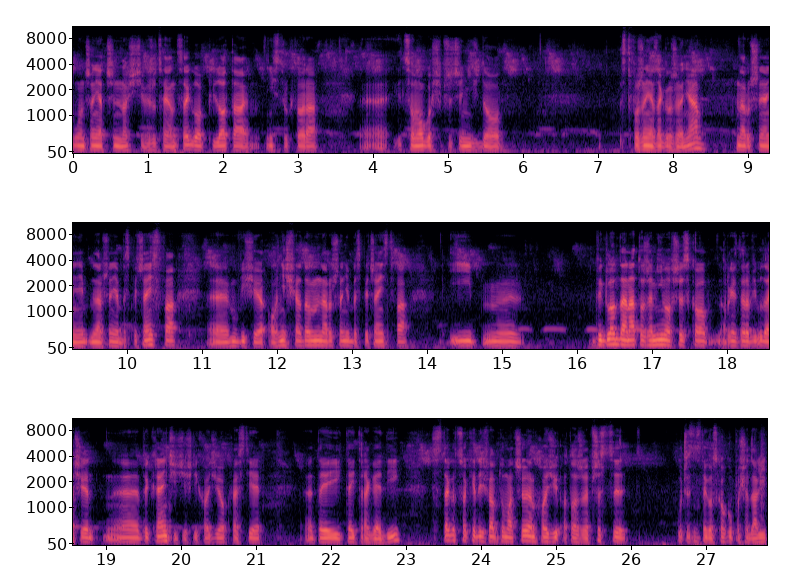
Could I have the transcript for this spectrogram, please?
łączenia czynności wyrzucającego, pilota, instruktora, e, co mogło się przyczynić do stworzenia zagrożenia, naruszenia, naruszenia bezpieczeństwa. E, Mówi się o nieświadomym naruszeniu bezpieczeństwa i mm, wygląda na to, że mimo wszystko organizatorowi uda się e, wykręcić, jeśli chodzi o kwestię tej, tej tragedii. Z tego, co kiedyś Wam tłumaczyłem, chodzi o to, że wszyscy uczestnicy tego skoku posiadali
